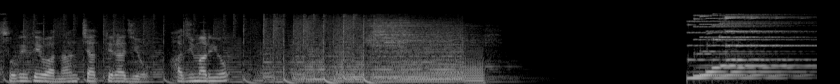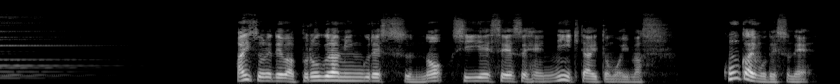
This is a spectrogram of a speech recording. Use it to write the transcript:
それではなんちゃってラジオ始まるよ。はい、それではプログラミングレッスンの CSS 編に行きたいと思います。今回もですね、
